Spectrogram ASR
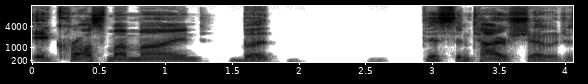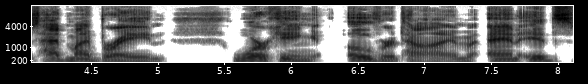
it crossed my mind, but this entire show just had my brain working overtime and it's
